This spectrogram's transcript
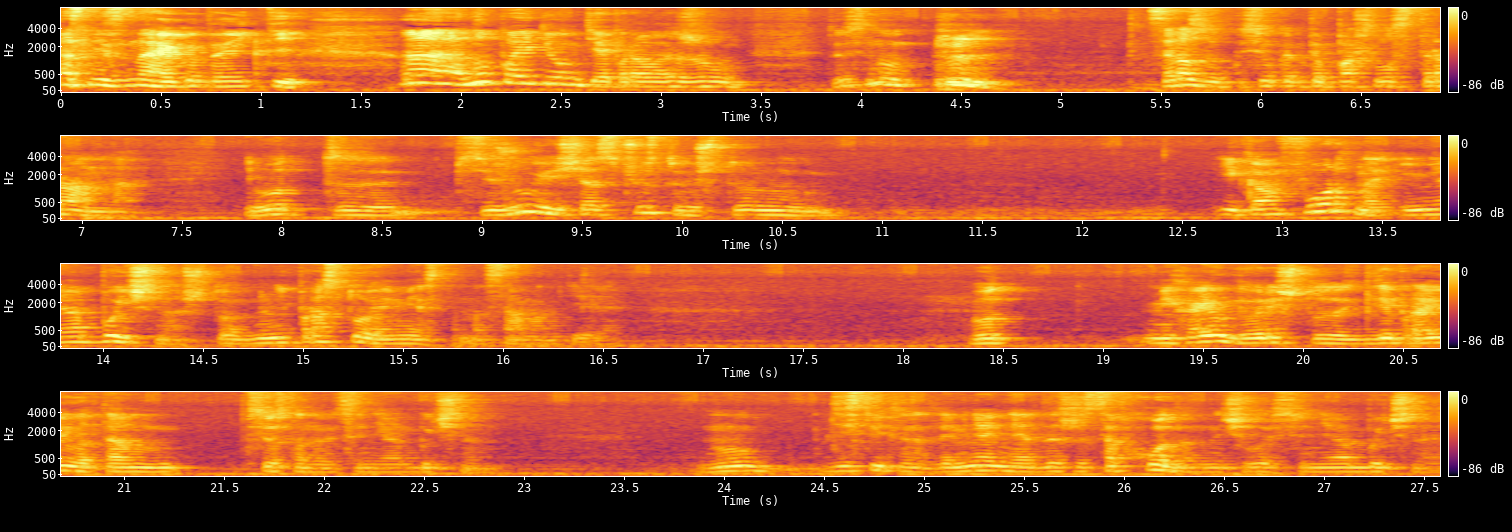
раз не знаю, куда идти. А, ну пойдемте, я провожу. То есть, ну, сразу все как-то пошло странно. И вот э, сижу и сейчас чувствую, что ну, и комфортно, и необычно, что ну, непростое место на самом деле. Вот Михаил говорит, что где правило, там все становится необычным. Ну, действительно, для меня не, даже со входа началось все необычное.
